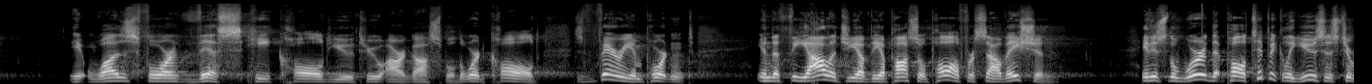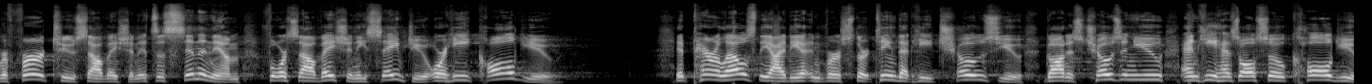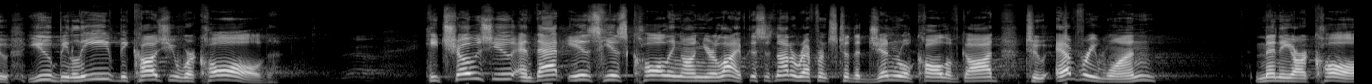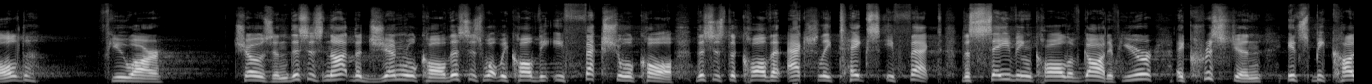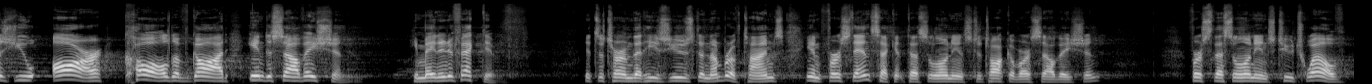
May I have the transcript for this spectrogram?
It was for this he called you through our gospel. The word called is very important in the theology of the Apostle Paul for salvation. It is the word that Paul typically uses to refer to salvation. It's a synonym for salvation. He saved you or he called you. It parallels the idea in verse 13 that he chose you. God has chosen you and he has also called you. You believe because you were called. He chose you, and that is His calling on your life. This is not a reference to the general call of God to everyone. Many are called, few are chosen. This is not the general call. This is what we call the effectual call. This is the call that actually takes effect, the saving call of God. If you're a Christian, it's because you are called of God into salvation. He made it effective. It's a term that he's used a number of times in 1st and 2nd Thessalonians to talk of our salvation. 1 Thessalonians 2:12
